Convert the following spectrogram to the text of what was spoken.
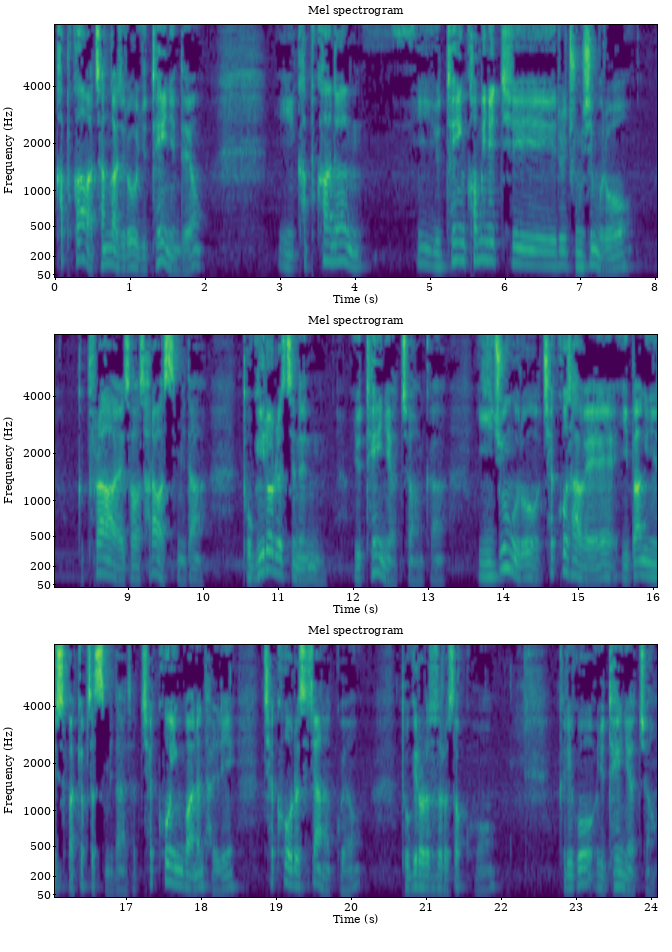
카프카와 마찬가지로 유태인인데요. 이 카프카는 이 유태인 커뮤니티를 중심으로 그 프라하에서 살아왔습니다. 독일어를 쓰는 유태인이었죠. 그러니까 이중으로 체코 사회에 이방인일 수밖에 없었습니다. 그래서 체코인과는 달리 체코어를 쓰지 않았고요. 독일어로 스스로 썼고 그리고 유태인이었죠.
